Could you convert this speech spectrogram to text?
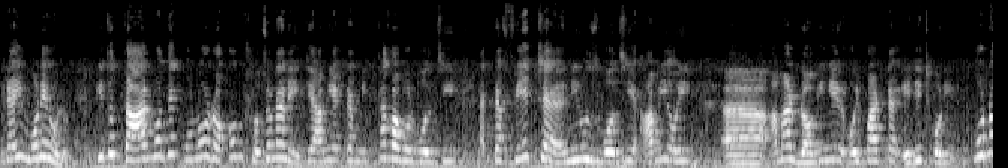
এটাই মনে হলো। কিন্তু তার মধ্যে কোনো রকম সূচনা নেই যে আমি একটা মিথ্যা খবর বলছি, একটা ফেক নিউজ বলছি, আমি ওই আমার ব্লগিংয়ের ওই পার্টটা এডিট করি। কোনো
